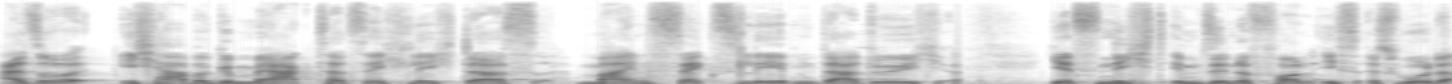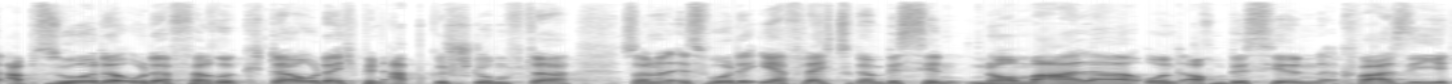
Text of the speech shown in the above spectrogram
Also ich habe gemerkt tatsächlich, dass mein Sexleben dadurch jetzt nicht im Sinne von, ich, es wurde absurder oder verrückter oder ich bin abgestumpfter, sondern es wurde eher vielleicht sogar ein bisschen normaler und auch ein bisschen quasi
